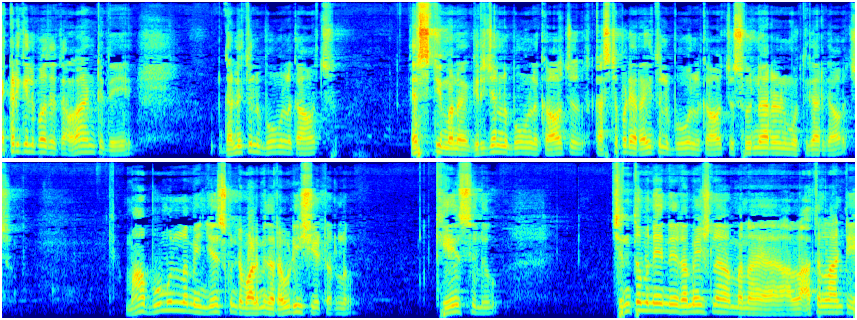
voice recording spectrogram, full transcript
ఎక్కడికి వెళ్ళిపోతాయి? అలాంటిది దళితుల భూములు కావచ్చు. ఎస్టీ మన గిరిజనుల భూములు కావచ్చు కష్టపడే రైతుల భూములు కావచ్చు సూర్యనారాయణమూర్తి గారు కావచ్చు. మా భూముల్లో మేము చేసుకుంటే వాళ్ళ మీద రౌడీ షీటర్లు కేసులు చింతమనేని రమేష్లా మన అతని లాంటి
